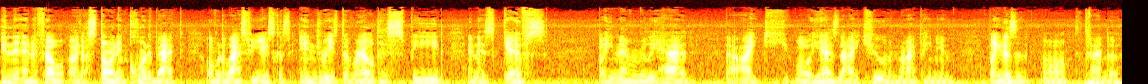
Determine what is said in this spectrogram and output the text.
in the NFL like a starting quarterback over the last few years because injuries derailed his speed and his gifts, but he never really had the IQ. Well, he has the IQ in my opinion, but he doesn't. Well, kind of.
